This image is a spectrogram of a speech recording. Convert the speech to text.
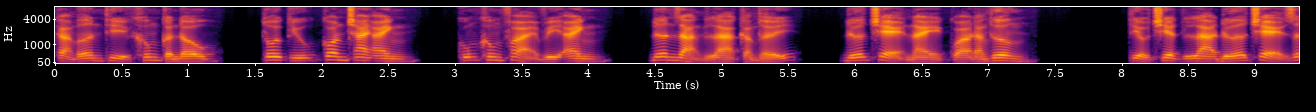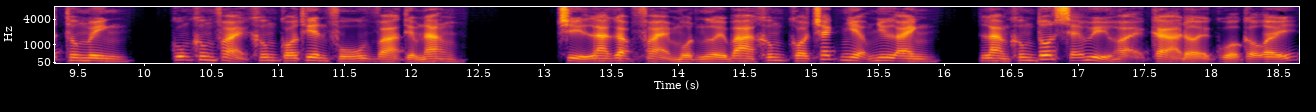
cảm ơn thì không cần đâu, tôi cứu con trai anh, cũng không phải vì anh, đơn giản là cảm thấy, đứa trẻ này quá đáng thương. Tiểu triệt là đứa trẻ rất thông minh, cũng không phải không có thiên phú và tiềm năng. Chỉ là gặp phải một người ba không có trách nhiệm như anh, làm không tốt sẽ hủy hoại cả đời của cậu ấy,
